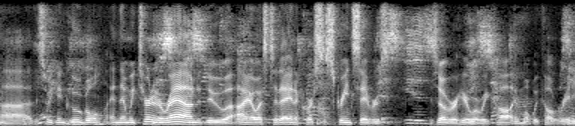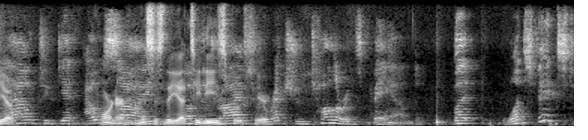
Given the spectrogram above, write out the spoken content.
Uh, this week in Google, and then we turn it around to do uh, iOS today, and of course the screensavers is, is over here where we call in what we call radio. allowed to get corner, and this is the, uh, TD's booth here. Correction tolerance band, but once fixed,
